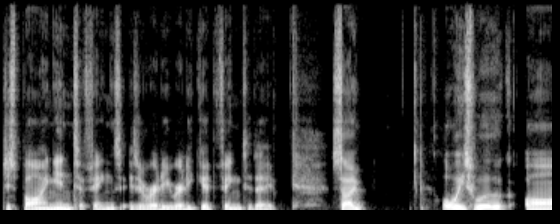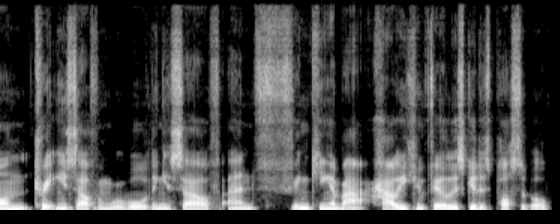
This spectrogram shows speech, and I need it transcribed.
just buying into things is a really really good thing to do. So always work on treating yourself and rewarding yourself and thinking about how you can feel as good as possible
